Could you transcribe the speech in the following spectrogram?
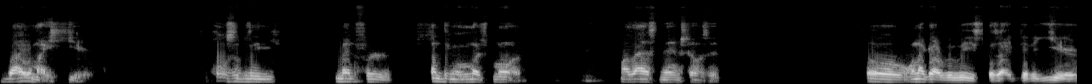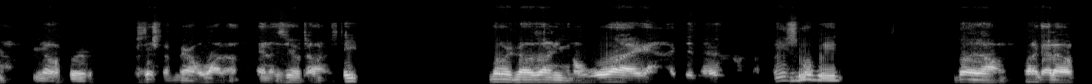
why am I here? Supposedly meant for something much more. My last name shows it. So when I got released, because I did a year, you know, for possession of marijuana and a zero tolerance state, Lord knows I don't even know why I did that. I smoke weed. But um, when I got out,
